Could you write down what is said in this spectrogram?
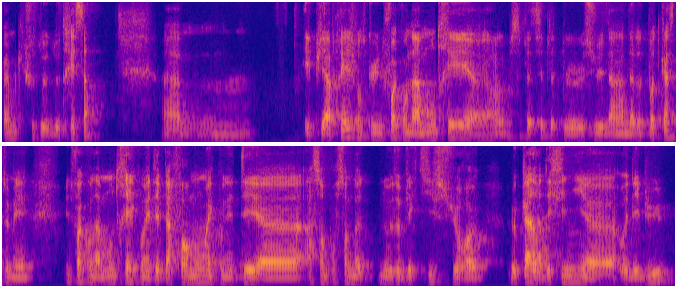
quand même quelque chose de, très sain. et puis après, je pense qu'une fois qu'on a montré, c'est peut-être peut le sujet d'un autre podcast, mais une fois qu'on a montré qu'on était performant et qu'on était à 100% de nos objectifs sur le cadre défini euh, au début,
